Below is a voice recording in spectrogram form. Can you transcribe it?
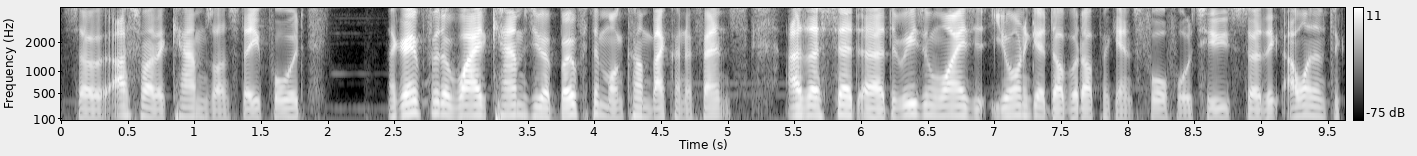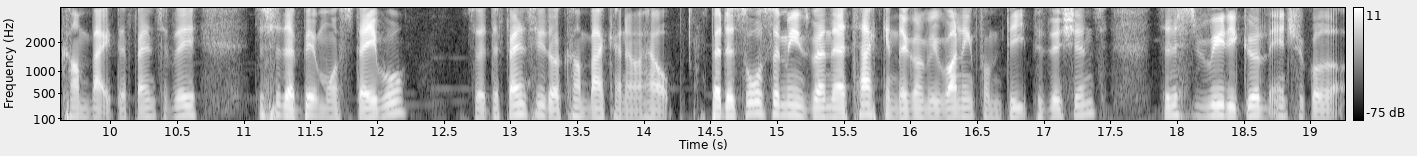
So that's why the cam's on stay forward. Now going for the wide cams, you have both of them on comeback on offense. As I said, uh, the reason why is you want to get doubled up against 4-4-2, so they, I want them to come back defensively, just so they're a bit more stable. So defensively they'll come back and it'll help. But this also means when they're attacking, they're going to be running from deep positions. So this is really good, integral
